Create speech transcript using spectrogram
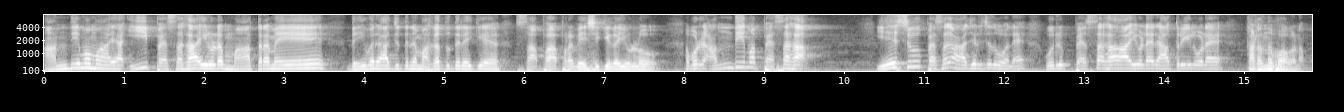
അന്തിമമായ ഈ പെസഹായിലൂടെ മാത്രമേ ദൈവരാജ്യത്തിന്റെ മഹത്വത്തിലേക്ക് സഭ പ്രവേശിക്കുകയുള്ളൂ. അപ്പോൾ അന്തിമ പെസഹ യേശു പെസഹ ആചരിച്ചതുപോലെ ഒരു പെസഹായുടെ രാത്രിയിലൂടെ കടന്നു പോകണം.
